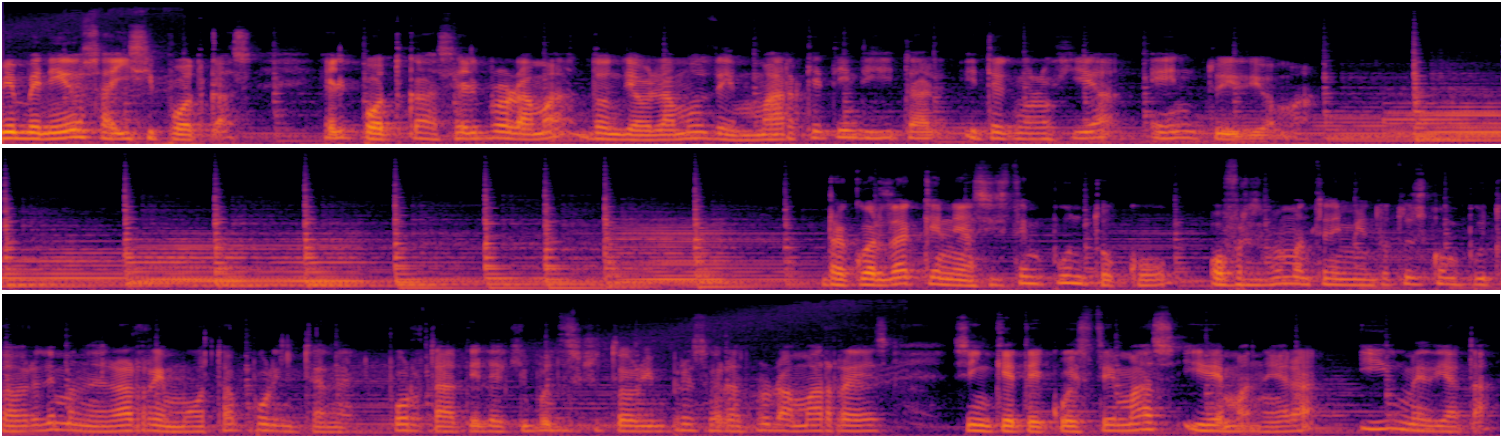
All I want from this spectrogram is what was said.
Bienvenidos a Easy Podcast, el podcast, el programa donde hablamos de marketing digital y tecnología en tu idioma. Recuerda que en Neasystem.co ofrecemos mantenimiento a tus computadores de manera remota por internet, portátil, equipos de escritorio, impresoras, programas, redes, sin que te cueste más y de manera inmediata.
